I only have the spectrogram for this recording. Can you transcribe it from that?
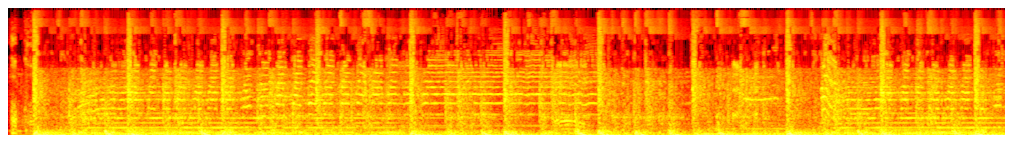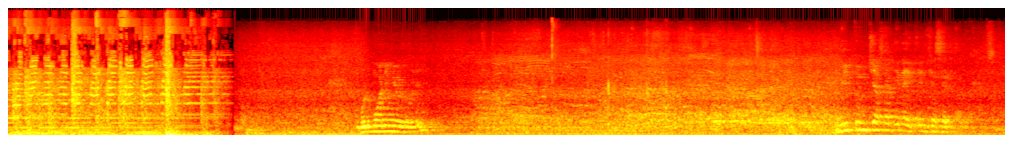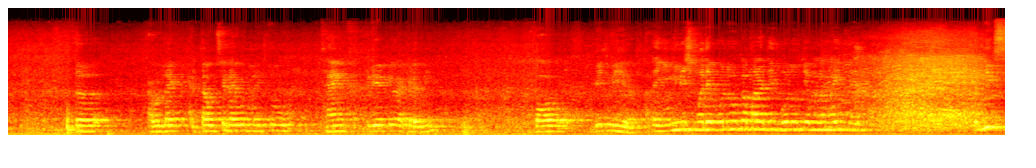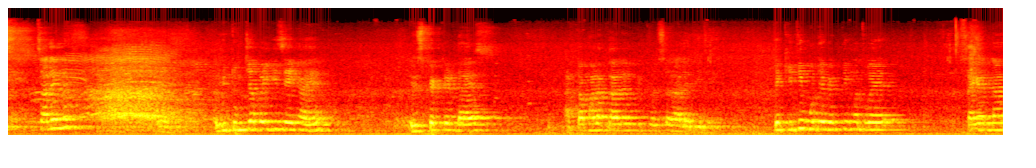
Popcorn. Good morning everybody मी तुमच्यासाठी नाही त्यांच्यासाठी तर I would like at the outset, I would like to thank creative Academy for being me here. आता इंग्लिशमध्ये बोलू का मराठीत बोलू ते मला माहीत नाही. तर मिक्स चालेल ना? तर मी तुमच्यापैकीच एक आहे. रिस्पेक्टेड डायस आता मला कळलं विठ्ठल सर आले तिथे. ते किती मोठे व्यक्तिमत्व आहे सगळ्यांना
